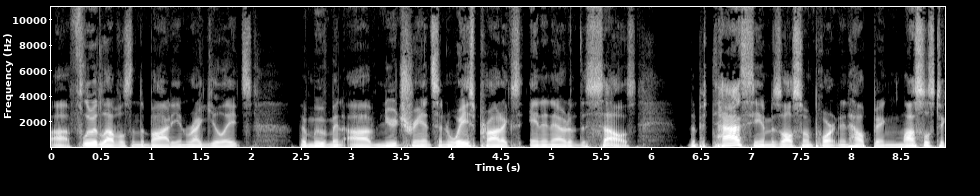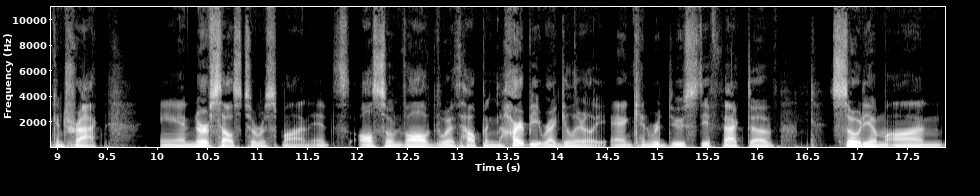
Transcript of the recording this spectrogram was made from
uh, fluid levels in the body and regulates the movement of nutrients and waste products in and out of the cells. The potassium is also important in helping muscles to contract and nerve cells to respond. It's also involved with helping the heartbeat regularly and can reduce the effect of sodium on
